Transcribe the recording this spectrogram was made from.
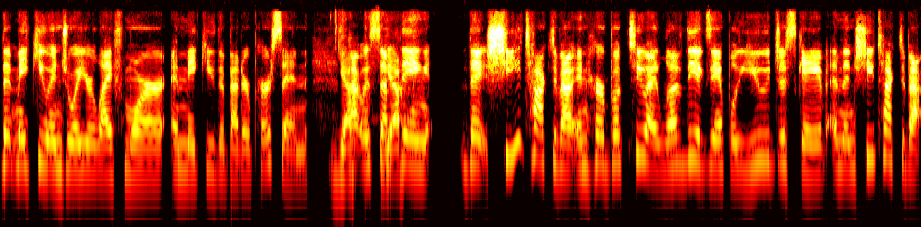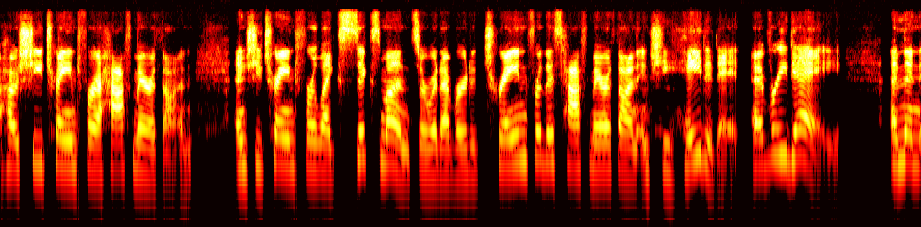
that make you enjoy your life more and make you the better person. Yeah, that was something yep that she talked about in her book too. I love the example you just gave. And then she talked about how she trained for a half marathon and she trained for like six months or whatever to train for this half marathon and she hated it every day. And then,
